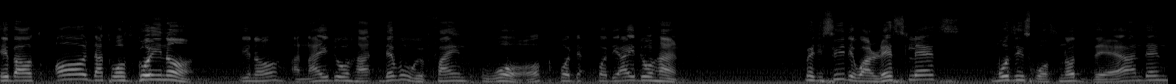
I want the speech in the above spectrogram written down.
about all that was going on. You know, an idle hand, devil will find work for the, for the idle hand. But you see, they were restless. Moses was not there. And then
